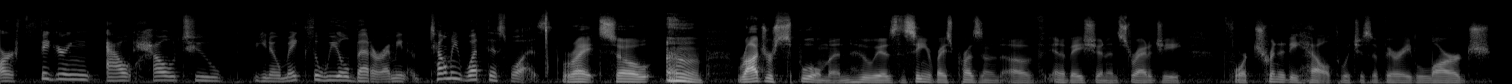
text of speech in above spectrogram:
are figuring out how to you know make the wheel better i mean tell me what this was right so Roger Spoelman, who is the Senior Vice President of Innovation and Strategy for Trinity Health, which is a very large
